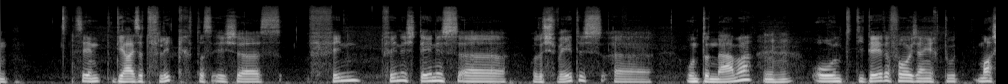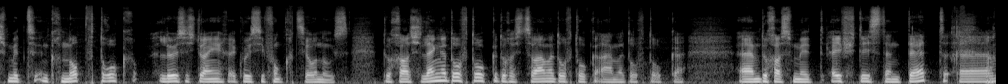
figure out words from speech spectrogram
äh, sind, die heißen Flick. Das ist ein äh, Fin finnisch, dänisch äh, oder schwedisch äh, Unternehmen. Mhm. Und die Idee davon ist eigentlich, du machst mit einem Knopfdruck, löst du eigentlich eine gewisse Funktion aus. Du kannst länger drauf drücken, du kannst zweimal drauf drücken, einmal drauf drücken. Ähm, du kannst mit If This Then That äh, ah,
